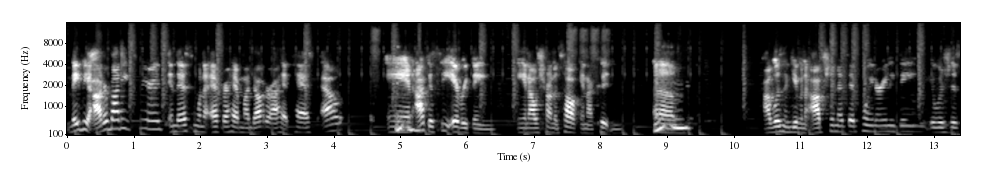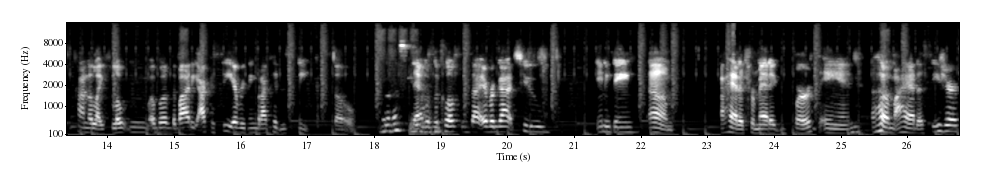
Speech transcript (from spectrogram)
maybe an outer body experience, and that's when I, after I had my daughter, I had passed out, and mm-hmm. I could see everything, and I was trying to talk and I couldn't. Um, mm-hmm. Um, I wasn't given an option at that point or anything. It was just kind of like floating above the body. I could see everything, but I couldn't speak. So well, that was the closest I ever got to anything. Um, I had a traumatic birth and um, I had a seizure,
